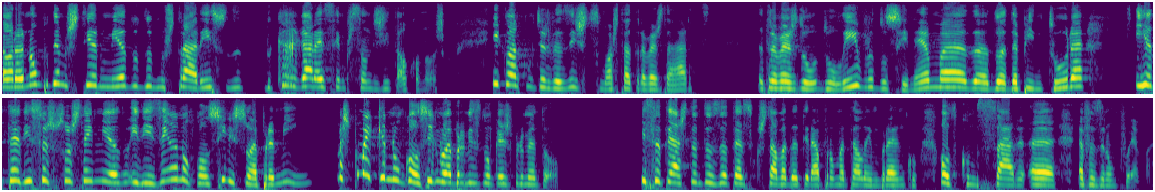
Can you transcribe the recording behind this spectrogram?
Agora, não podemos ter medo de mostrar isso, de, de carregar essa impressão digital connosco. E claro que muitas vezes isto se mostra através da arte, através do, do livro, do cinema, da, da pintura, e até disso as pessoas têm medo e dizem: Eu não consigo, isso não é para mim. Mas como é que eu não consigo, não é para mim se nunca experimentou? Isso até às tantas até se gostava de atirar para uma tela em branco ou de começar a, a fazer um poema.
